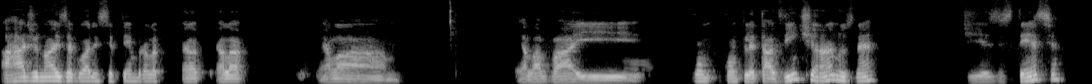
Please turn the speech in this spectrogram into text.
A Rádio Nós, agora em setembro, ela, ela, ela, ela, ela vai com, completar 20 anos né, de existência.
